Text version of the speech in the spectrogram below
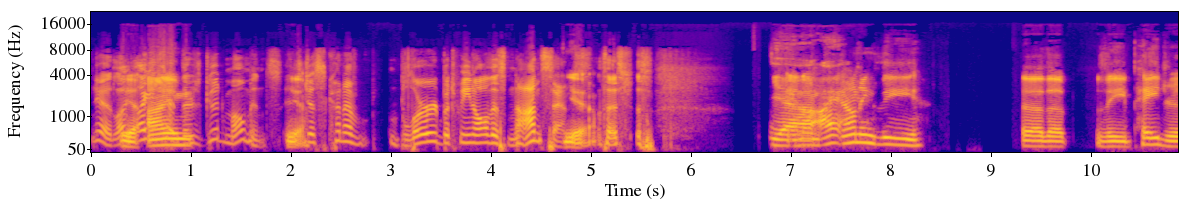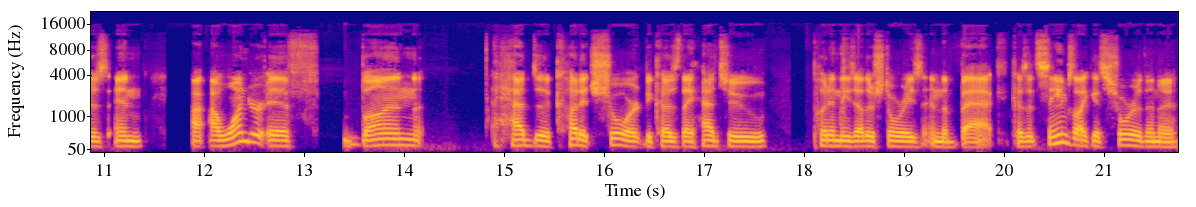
Yeah, like, Yeah, like I said, there's good moments. It's Yeah. just kind of blurred between all this nonsense. Yeah. That's just, yeah and I'm I, counting the uh, the the pages, and I, I wonder if Bunn had to cut it short because they had to put in these other stories in the back because it seems like it's shorter than a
